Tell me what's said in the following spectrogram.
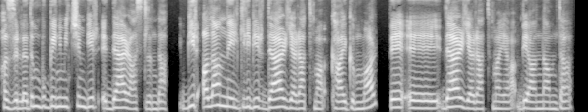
hazırladım. Bu benim için bir e, değer aslında. Bir alanla ilgili bir değer yaratma kaygım var ve e, değer yaratmaya bir anlamda e,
